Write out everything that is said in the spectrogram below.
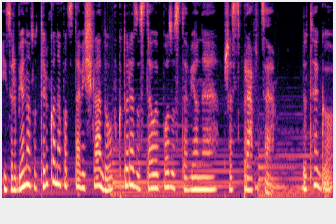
I zrobiono to tylko na podstawie śladów, które zostały pozostawione przez sprawcę. Do tego,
